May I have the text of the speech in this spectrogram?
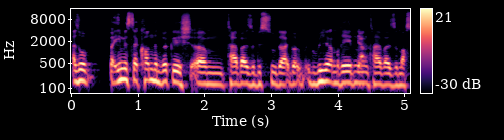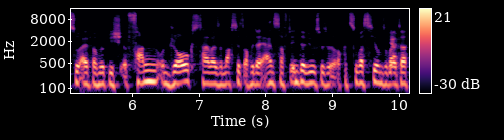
also bei ihm ist der Content wirklich, ähm, teilweise bist du da über Immobilien am Reden, ja. teilweise machst du einfach wirklich Fun und Jokes, teilweise machst du jetzt auch wieder ernsthafte Interviews, auch jetzt sowas hier und so ja. weiter.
